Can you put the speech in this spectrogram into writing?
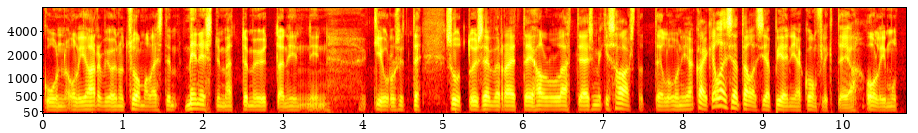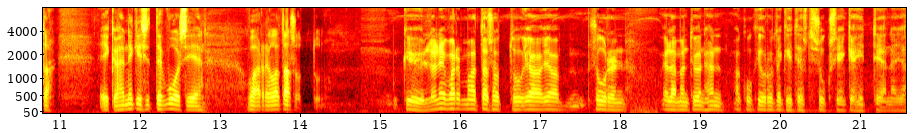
kun oli arvioinut suomalaisten menestymättömyyttä, niin, niin Kiuru sitten suuttui sen verran, että ei halunnut lähteä esimerkiksi haastatteluun ja kaikenlaisia tällaisia pieniä konflikteja oli, mutta eiköhän nekin sitten vuosien varrella tasottunut. Kyllä ne varmaan tasottuu ja, ja suuren elämäntyön hän Aku Kiuru teki tietysti suksien kehittäjänä ja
